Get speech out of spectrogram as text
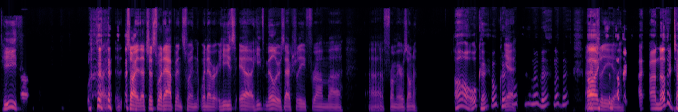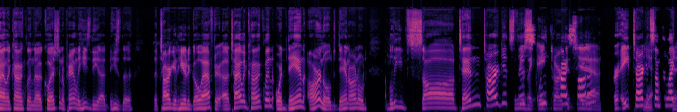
Heath. Uh, sorry, uh, sorry. That's just what happens when whenever he's uh, Heath Miller is actually from uh, uh, from Arizona. Oh, okay, okay, yeah, okay. not bad, not bad. Actually, uh, another, another Tyler Conklin uh, question. Apparently, he's the uh, he's the the target here to go after. Uh, Tyler Conklin or Dan Arnold? Dan Arnold I believe, saw 10 targets I was this like week. eight targets. saw that, Yeah. Or eight targets, Yeah. something like Yeah.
